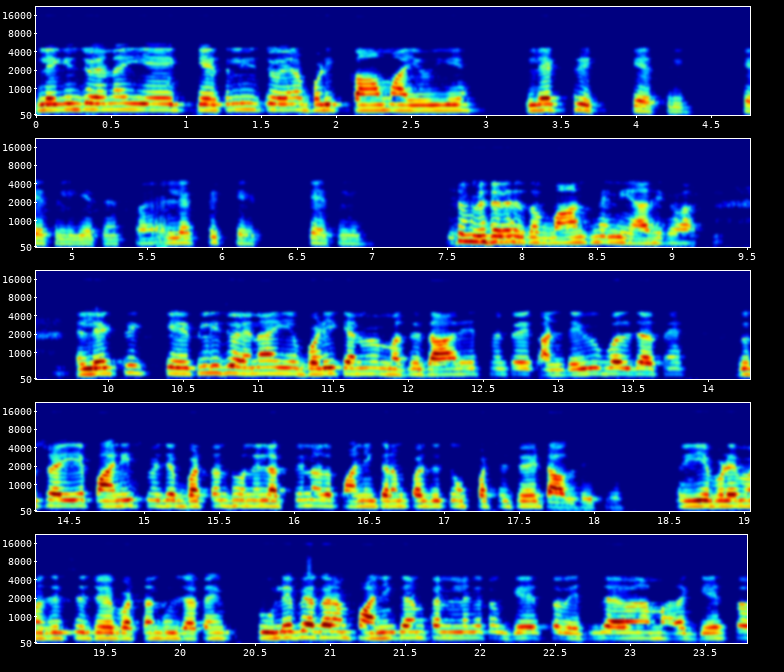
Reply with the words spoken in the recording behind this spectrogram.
लेकिन जो है ना ये केतली जो है ना बड़ी काम आई हुई है। इलेक्ट्रिक केतली केतली कहते हैं इसको। इलेक्ट्रिक केतली। मेरे जबान में नहीं आ रही बात। इलेक्ट्रिक केतली जो है ना ये बड़ी कहने में मज़ेदार है। इसमें तो एक अंडे भी उबल जाते हैं। दूसरा ये पानी इसमें जब बर्तन धोने लगते हैं ना तो पानी गर्म कर देती हूँ ऊपर से जो है डाल देती हूँ। तो ये बड़े मज़े से जो है बर्तन धुल जाते हैं। चूल्हे पे अगर हम पानी गर्म करने लगे तो गैस तो वैसे जाएगा हमारा गैस तो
